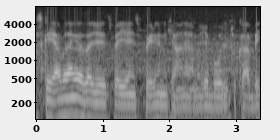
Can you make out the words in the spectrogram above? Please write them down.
इसके यार पता क्या जो, इस पर ये स्पीड का निशान है, मुझे बोल चुका अभी।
